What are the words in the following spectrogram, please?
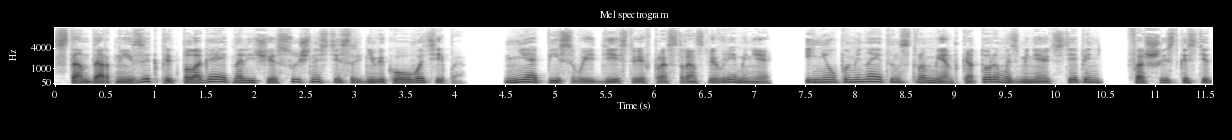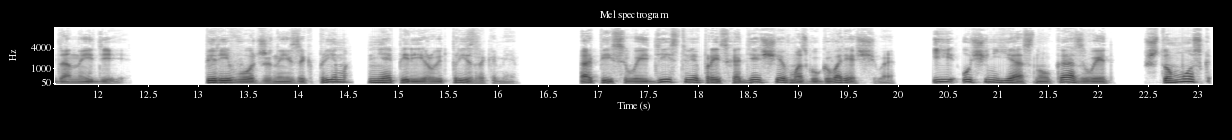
Стандартный язык предполагает наличие сущности средневекового типа, не описывает действия в пространстве времени и не упоминает инструмент, которым изменяют степень фашисткости данной идеи. Перевод же на язык прим не оперирует призраками, описывает действия, происходящее в мозгу говорящего, и очень ясно указывает, что мозг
